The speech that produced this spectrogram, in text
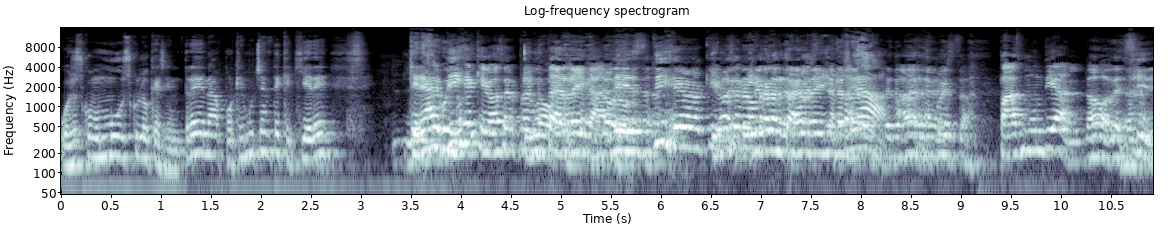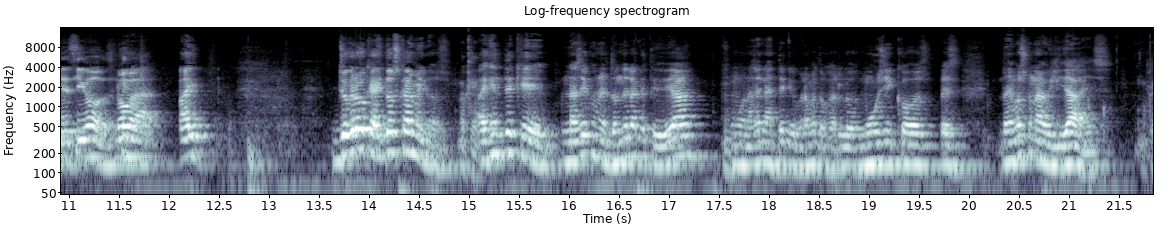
o eso es como un músculo que se entrena? Porque hay mucha gente que quiere, Les algo dije que iba a ser pregunta no. de reina. No. Les dije que iba a ser una pregunta de reina. te tengo la respuesta. Paz mundial. No, decí, decí vos. No, hay. Yo creo que hay dos caminos. Ok. Hay gente que nace con el don de la creatividad, como nace la gente que pone a tocar los músicos, pues nacemos con habilidades. Ok.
